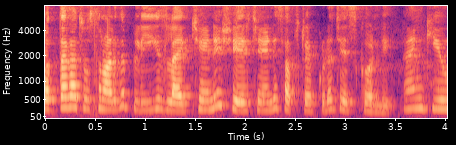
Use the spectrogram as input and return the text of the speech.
కొత్తగా చూస్తున్న వాళ్ళైతే ప్లీజ్ లైక్ చేయండి షేర్ చేయండి సబ్స్క్రైబ్ కూడా చేసుకోండి. Thank you.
